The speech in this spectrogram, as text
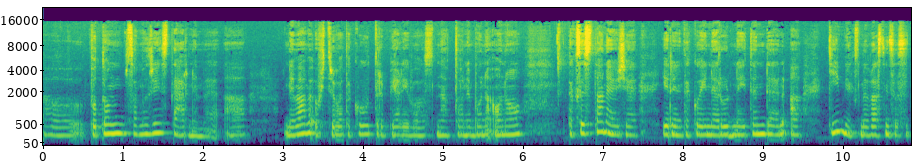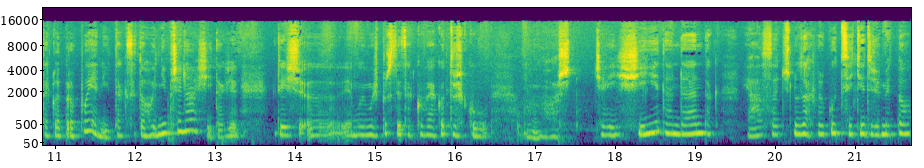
Uh, potom samozřejmě stárneme a nemáme už třeba takovou trpělivost na to nebo na ono, tak se stane, že jeden je takový nerudný ten den a tím, jak jsme vlastně zase takhle propojení, tak se to hodně přenáší. Takže když eh, je můj muž prostě takový jako trošku hm, hořčejší ten den, tak já začnu za chvilku cítit, že mi to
